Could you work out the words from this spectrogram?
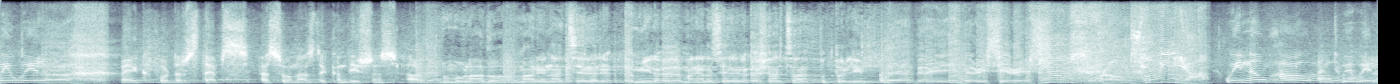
mi bomo naredili nadaljnje korake, as soon as the conditions are. Bomo vlado Marjana Cererera Šarca podprli. Zelo, zelo resno. Slovenija. We know how and we will.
